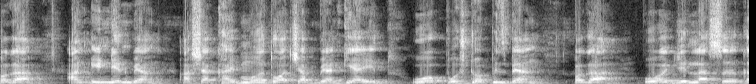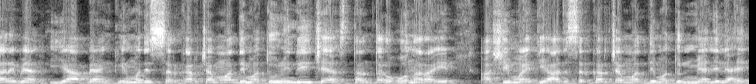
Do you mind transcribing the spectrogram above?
बघा आणि इंडियन बँक अशा काही महत्त्वाच्या बँके आहेत. व पोस्ट ऑफिस बँक बघा व जिल्हा सहकारी बँक या बँकेमध्ये सरकारच्या माध्यमातून निधीचे हस्तांतर होणार आहे अशी माहिती आज सरकारच्या माध्यमातून मिळालेली आहे.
